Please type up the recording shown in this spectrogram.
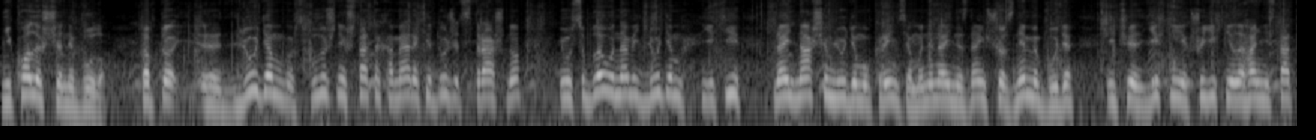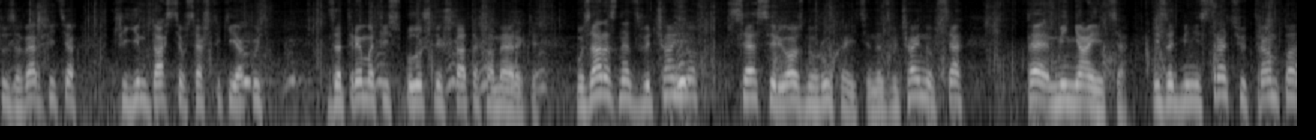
ніколи ще не було. Тобто е, людям в Сполучених Штатах Америки дуже страшно, і особливо навіть людям, які навіть нашим людям, українцям, вони навіть не знають, що з ними буде, і чи їхній, якщо їхній легальний статус завершиться, чи їм вдасться все ж таки якось затриматись в Сполучених Штатах Америки. Бо зараз надзвичайно все серйозно рухається, надзвичайно все міняється. І з адміністрацією Трампа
